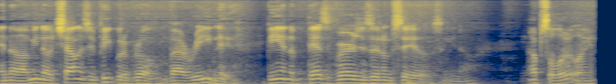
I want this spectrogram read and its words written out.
and um, you know challenging people to grow by reading it, being the best versions of themselves. You know. Absolutely.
